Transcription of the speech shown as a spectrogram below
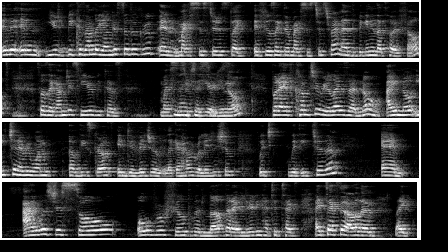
And, and you because I'm the youngest of the group and my sisters like it feels like they're my sister's friend. At the beginning that's how it felt. Mm. So I was like I'm just here because my sisters are here you know? But I've come to realize that no I know each and every one of these girls individually. Like I have a relationship with with each of them. And I was just so overfilled with love that I literally had to text. I texted all of them. Like,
